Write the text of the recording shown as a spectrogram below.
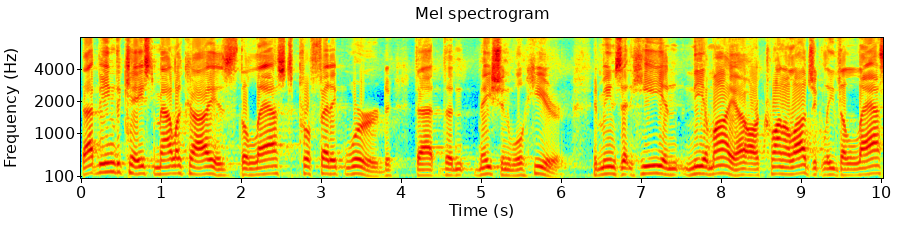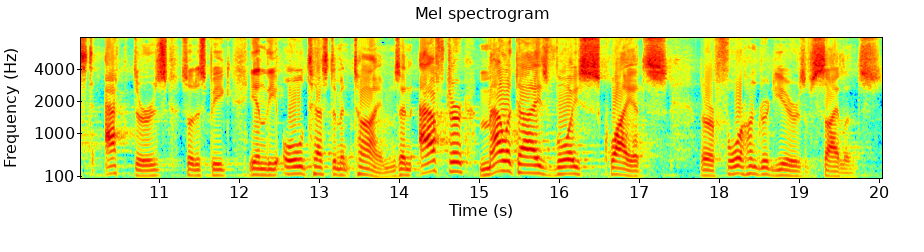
That being the case, Malachi is the last prophetic word that the nation will hear. It means that he and Nehemiah are chronologically the last actors, so to speak, in the Old Testament times. And after Malachi's voice quiets, there are 400 years of silence.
